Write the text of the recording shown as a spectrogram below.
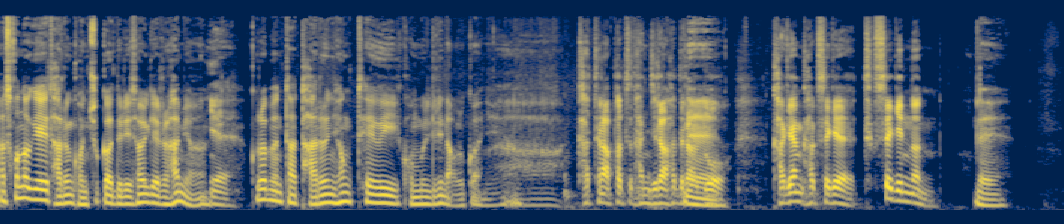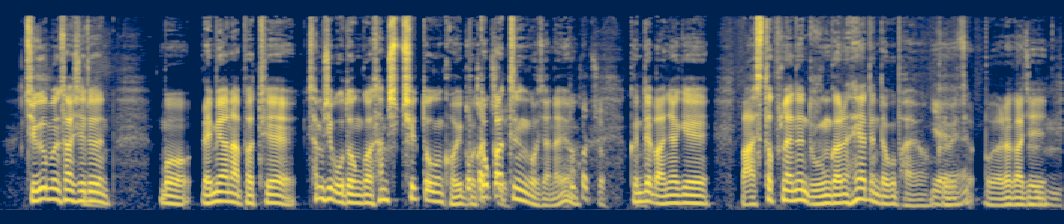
한 서너 개의 다른 건축가들이 설계를 하면 예. 그러면 다 다른 형태의 건물들이 나올 거 아니에요. 아, 같은 아파트 단지라 하더라도 네. 각양각색의 특색 있는 네. 지금은 사실은 뭐 레미안 아파트에 35동과 37동은 거의 뭐 똑같지. 똑같은 거잖아요. 똑같죠. 근데 만약에 마스터 플랜은 누군가는 해야 된다고 봐요. 예. 그뭐 여러 가지 음,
